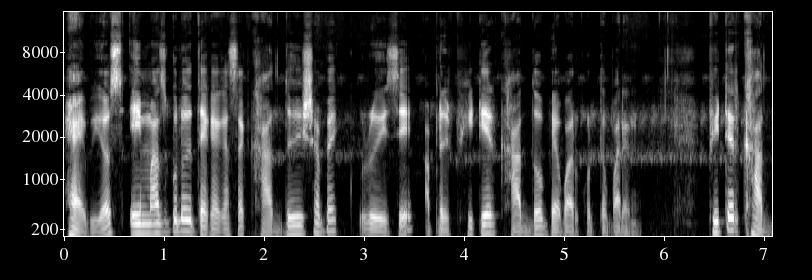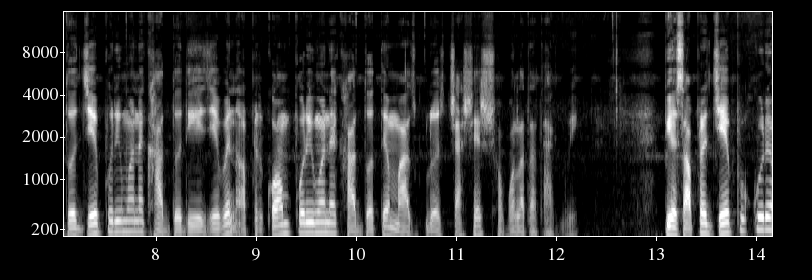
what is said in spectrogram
হ্যাঁ বিয়স এই মাছগুলো দেখা গেছে খাদ্য হিসাবে রয়েছে। আপনার ফিটের খাদ্য ব্যবহার করতে পারেন। ফিটের খাদ্য, যে পরিমাণে খাদ্য দিয়ে যাবেন, আপনার কম পরিমাণে খাদ্যতে মাছগুলোর চাষের সফলতা থাকবে। পিয়াস আপনার যে পুকুরে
